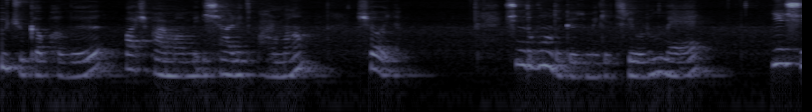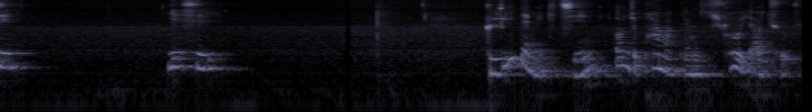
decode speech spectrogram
Üçü kapalı, baş parmağım ve işaret parmağım şöyle. Şimdi bunu da gözüme getiriyorum ve yeşil, yeşil. Gri demek için önce parmaklarımızı şöyle açıyoruz.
